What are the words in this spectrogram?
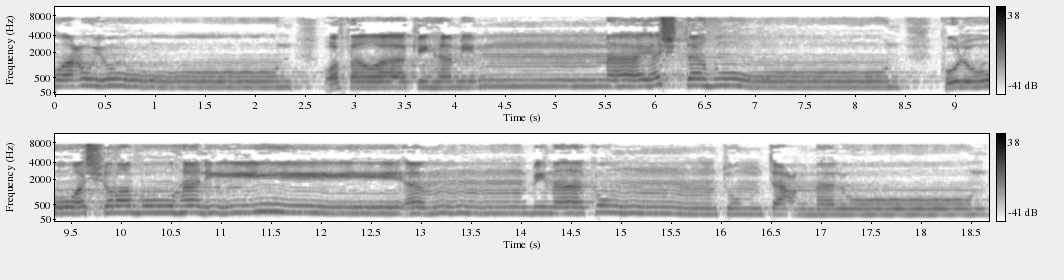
وعيون وفواكه مما يشتهون. كلوا واشربوا هنيئا بما كنتم تعملون.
